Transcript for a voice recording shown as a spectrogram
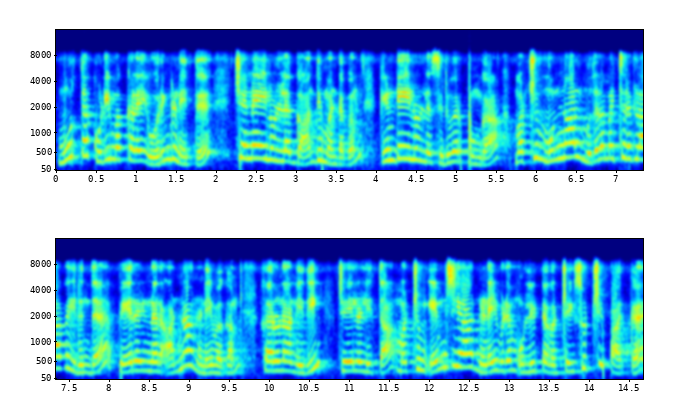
மூத்த குடிமக்களை ஒருங்கிணைத்து சென்னையில் உள்ள காந்தி மண்டபம் கிண்டியில் உள்ள சிறுவர் பூங்கா மற்றும் முன்னாள் முதலமைச்சர்களாக இருந்த பேரறிஞர் அண்ணா நினைவகம் கருணாநிதி ஜெயலலிதா மற்றும் எம்ஜிஆர் நினைவிடம் உள்ளிட்டவற்றை சுற்றி பார்க்க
